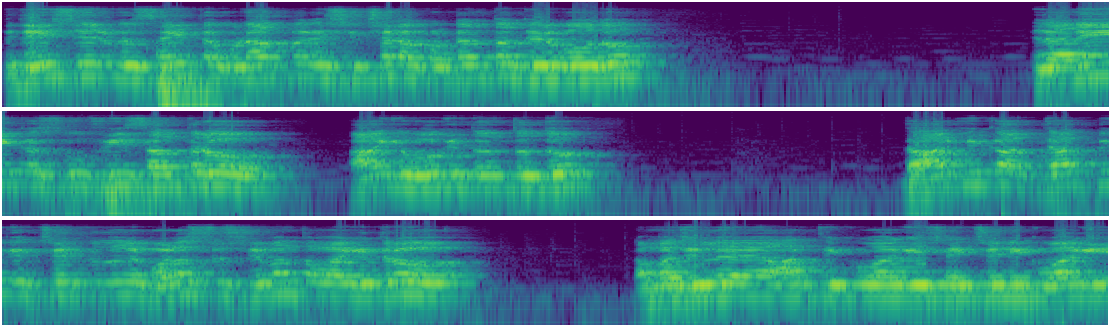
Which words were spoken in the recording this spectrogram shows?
ವಿದೇಶಿಯರಿಗೂ ಸಹಿತ ಗುಣಾತ್ಮಕ ಶಿಕ್ಷಣ ಕೊಟ್ಟಂತದ್ದು ಇರಬಹುದು ಇಲ್ಲಿ ಅನೇಕ ಸೂಫಿ ಸಂತರು ಆಗಿ ಹೋಗಿದ್ದಂಥದ್ದು. ಧಾರ್ಮಿಕ, ಆಧ್ಯಾತ್ಮಿಕ ಕ್ಷೇತ್ರದಲ್ಲಿ ಬಹಳಷ್ಟು ಶ್ರೀಮಂತವಾಗಿದ್ರು. ನಮ್ಮ ಜಿಲ್ಲೆ ಆರ್ಥಿಕವಾಗಿ, ಶೈಕ್ಷಣಿಕವಾಗಿ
